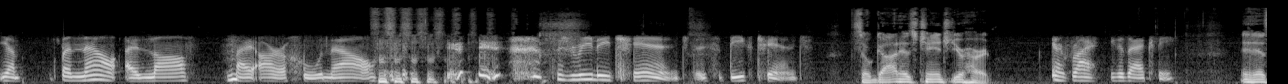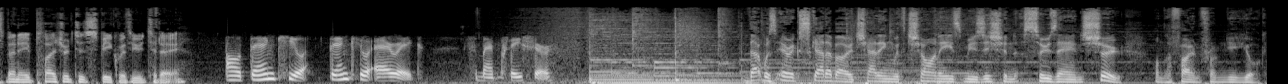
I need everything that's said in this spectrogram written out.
Yeah, but now I love my erhu now. it's really changed. It's a big change. So God has changed your heart. Yeah, right, exactly. It has been a pleasure to speak with you today. Oh, thank you. Thank you, Eric. It's my pleasure. That was Eric Scatterbo chatting with Chinese musician Suzanne Shu on the phone from New York.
